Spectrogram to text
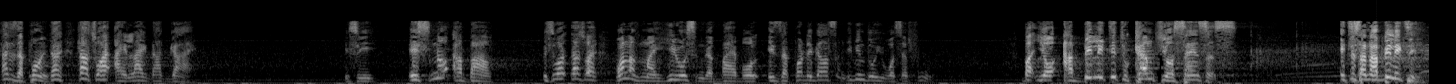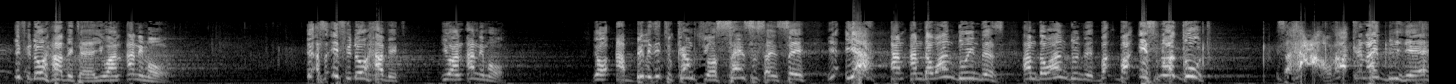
That is the point. That, that's why I like that guy. You see, it's not about. It's what, that's why one of my heroes in the Bible is the prodigal son, even though he was a fool. But your ability to come to your senses, it is an ability. If you don't have it, uh, you are an animal. If you don't have it, you are an animal. Your ability to come to your senses and say, yeah, I'm, I'm the one doing this. I'm the one doing this. But, but it's not good. It's like, how? How can I be here?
